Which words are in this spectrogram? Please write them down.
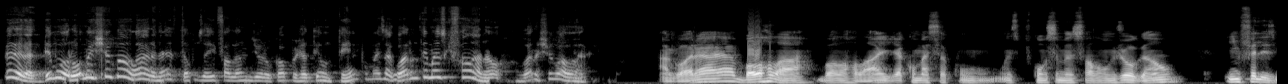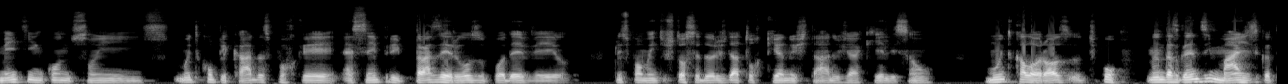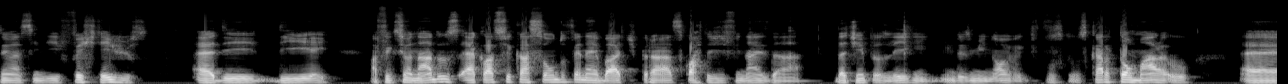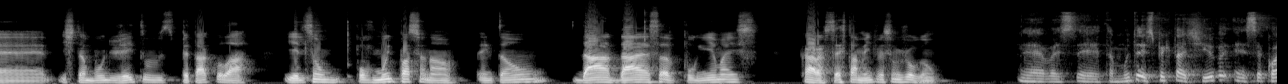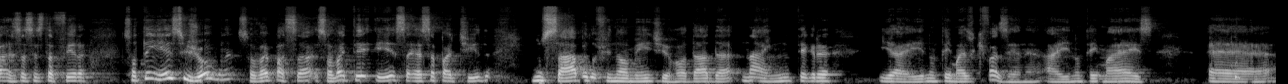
Pereira, demorou, mas chegou a hora, né? Estamos aí falando de Eurocopa já tem um tempo, mas agora não tem mais o que falar, não. Agora chegou a hora. Agora é bola rolar, bola rolar, já começa com, como você mesmo falou, um jogão. Infelizmente, em condições muito complicadas, porque é sempre prazeroso poder ver principalmente os torcedores da Turquia no estádio, já que eles são muito calorosos. Tipo, uma das grandes imagens que eu tenho assim de festejos é, de, de aficionados é a classificação do Fenerbahçe para as quartas de finais da, da Champions League em, em 2009. Tipo, os, os caras tomaram o é, Istambul de um jeito espetacular. E eles são um povo muito passional. Então, dá, dá essa pulguinha, mas, cara, certamente vai ser um jogão. É, vai ser, tá muita expectativa. Essa, essa sexta-feira só tem esse jogo, né? Só vai passar, só vai ter essa, essa partida no sábado, finalmente, rodada na íntegra, e aí não tem mais o que fazer, né? Aí não tem mais é,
